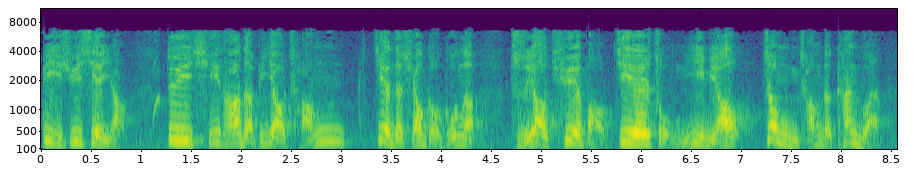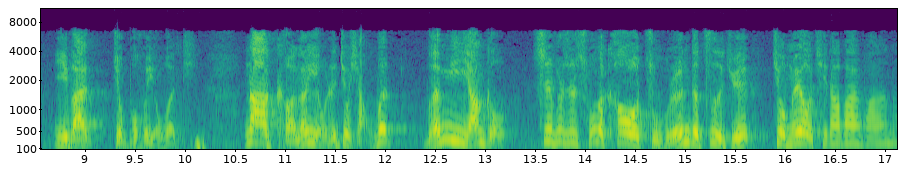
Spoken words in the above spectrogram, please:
必须限养；对于其他的比较常见的小狗狗呢，只要确保接种疫苗、正常的看管，一般就不会有问题。那可能有人就想问：文明养狗是不是除了靠主人的自觉就没有其他办法了呢？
